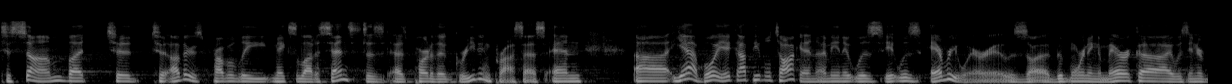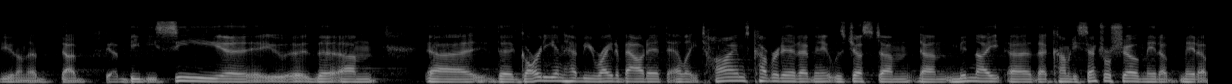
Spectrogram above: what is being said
to some, but to to others probably makes a lot of sense as as part of the grieving process. And uh, yeah, boy, it got people talking. I mean, it was it was everywhere. It was uh, Good Morning America. I was interviewed on the uh, BBC. Uh, the um, uh, the Guardian had me write about it. The LA Times covered it. I mean, it was just um, um, midnight. Uh, that Comedy Central show made a made a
